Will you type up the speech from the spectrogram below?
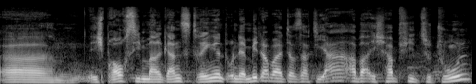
äh, ich brauche Sie mal ganz dringend. Und der Mitarbeiter sagt, ja, aber ich habe viel zu tun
